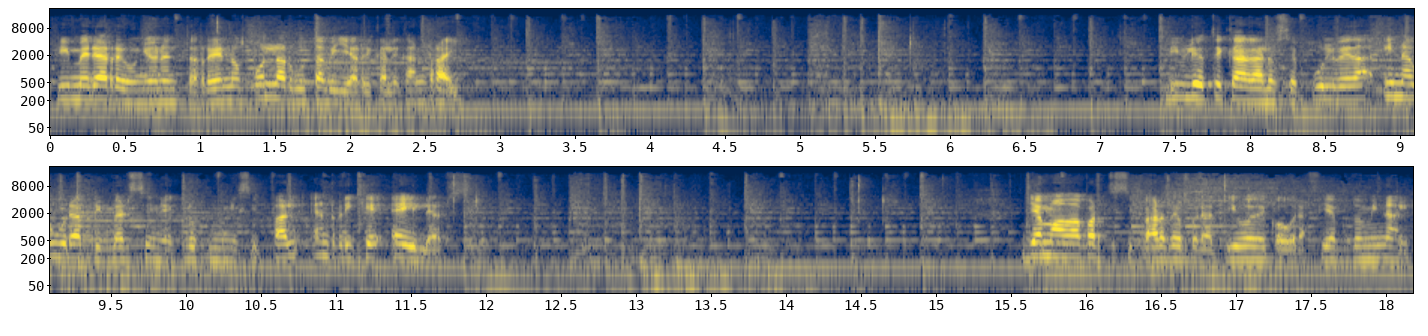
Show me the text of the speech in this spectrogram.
Primera reunión en terreno por la ruta Villarrica-Lecanray. Biblioteca Galo Sepúlveda inaugura primer cineclub municipal Enrique Eilers. Llamado a participar de operativo de ecografía abdominal.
